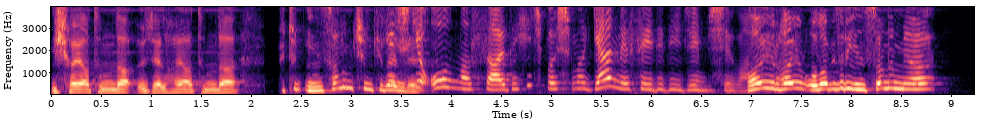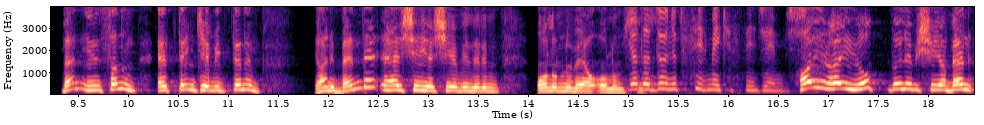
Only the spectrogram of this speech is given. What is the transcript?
İş hayatımda, özel hayatımda. Bütün insanım çünkü ben de. Keşke olmasaydı, hiç başıma gelmeseydi diyeceğim bir şey var. Hayır hayır olabilir insanım ya. Ben insanım. Etten kemiktenim. Yani ben de her şeyi yaşayabilirim. Olumlu veya olumsuz. Ya da dönüp silmek isteyeceğim bir şey. Hayır hayır yok böyle bir şey ya. Ben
